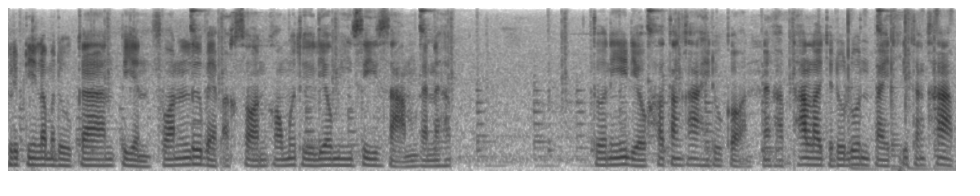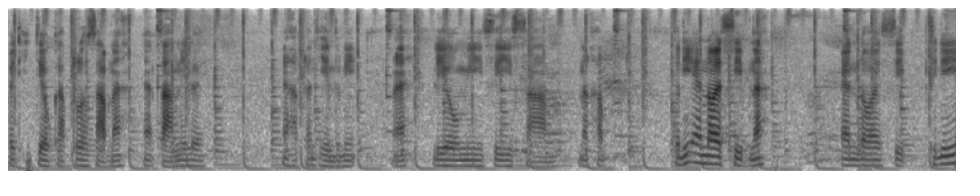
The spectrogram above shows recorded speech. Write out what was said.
คลิปนี้เรามาดูการเปลี่ยนฟอนต์หรือแบบอักษรของมือถือ Realme C3 กันนะครับ ตัวนี้เดี๋ยวเข้าตั้งค่าให้ดูก่อนนะครับ ถ้าเราจะดูรุ่นไปที่ตั้งค่าไปที่เกี่ยวกับโทรศัพท์นะเนี่ยตามนี้เลยนะครับท่านเห็นตัวนี้นะ Realme C3 นะครับ ตัวนี้ Android 10 นะ Android 10 ทีนี้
